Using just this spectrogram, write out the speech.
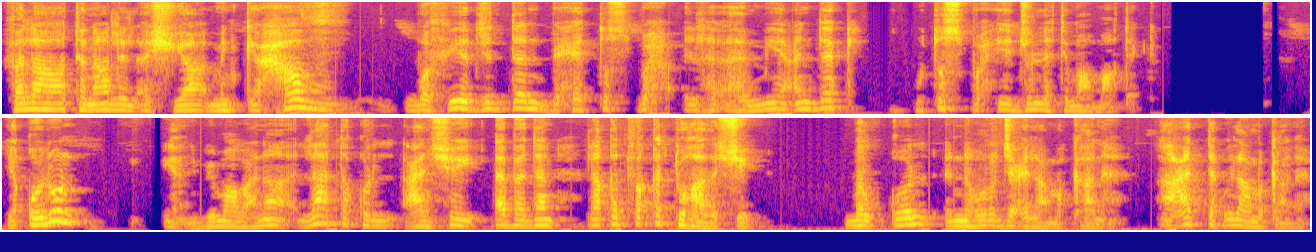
فلا تنال الأشياء منك. حظ وفير جدا بحيث تصبح لها أهمية عندك وتصبح هي جل اهتماماتك. يقولون يعني بما معناه لا تقل عن شيء أبدا لقد فقدت هذا الشيء. بل قل أنه رجع إلى مكانه أعدته إلى مكانه.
